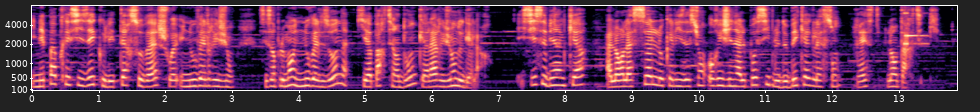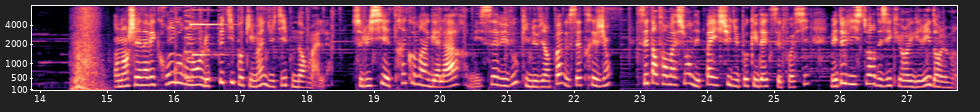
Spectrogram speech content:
il n'est pas précisé que les terres sauvages soient une nouvelle région, c'est simplement une nouvelle zone qui appartient donc à la région de Galar. Et si c'est bien le cas, alors la seule localisation originale possible de Becca Glaçon reste l'Antarctique. On enchaîne avec Rongourmand, le petit Pokémon du type normal. Celui-ci est très commun à Galar, mais savez-vous qu'il ne vient pas de cette région? Cette information n'est pas issue du Pokédex cette fois-ci, mais de l'histoire des écureuils gris dans le monde.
